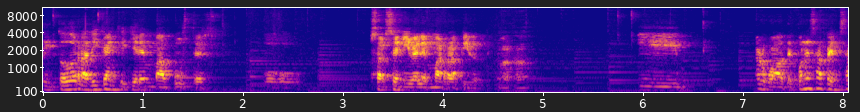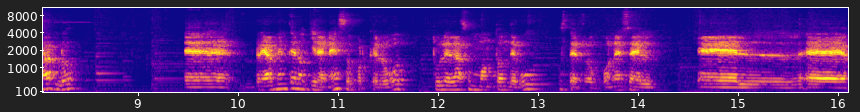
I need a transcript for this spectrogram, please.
y todo radica en que quieren más boosters o usarse niveles más rápido. Y claro, cuando te pones a pensarlo, eh, realmente no quieren eso, porque luego tú le das un montón de boosters o pones el, eh,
